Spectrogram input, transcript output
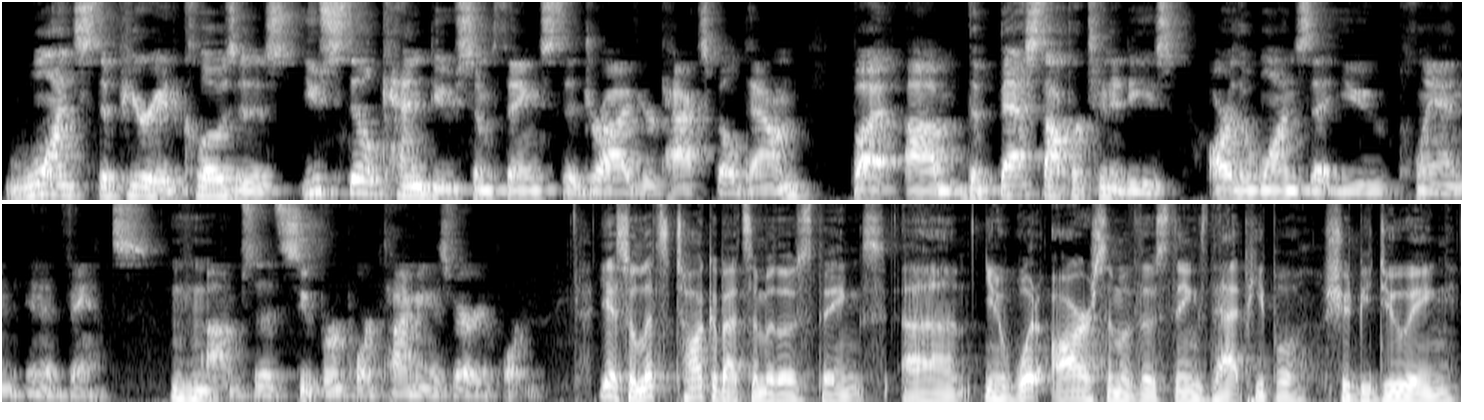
once the period closes, you still can do some things to drive your tax bill down. But um, the best opportunities are the ones that you plan in advance. Mm-hmm. Um, so that's super important. Timing is very important. Yeah, so let's talk about some of those things. Um, you know, what are some of those things that people should be doing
